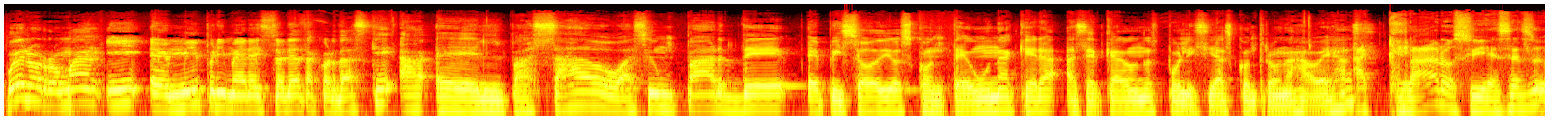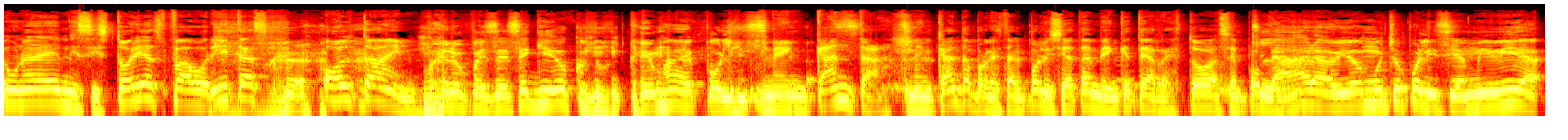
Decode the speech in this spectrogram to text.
Bueno, Román, y en mi primera historia, ¿te acordás que ah, el pasado, hace un par de episodios, conté una que era acerca de unos policías contra unas abejas? Ah, claro, sí, esa es una de mis historias favoritas all time. Bueno, pues he seguido con un tema de policía. Me encanta, me encanta porque está el policía también que te arrestó hace poco. Claro, ha habido mucho policía en mi vida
